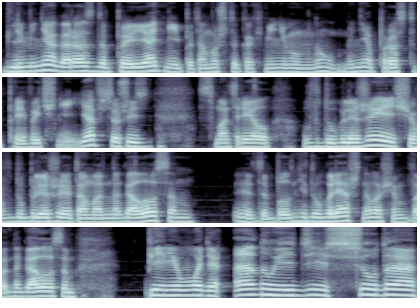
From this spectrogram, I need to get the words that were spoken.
для меня гораздо приятней, потому что, как минимум, ну, мне просто привычней. Я всю жизнь смотрел в дубляже, еще в дубляже там одноголосом. Это был не дубляж, но, в общем, в одноголосом переводе «А ну иди сюда,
